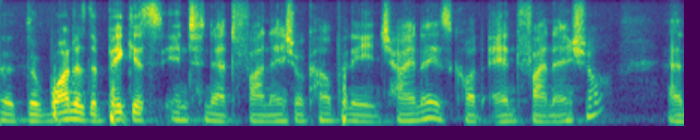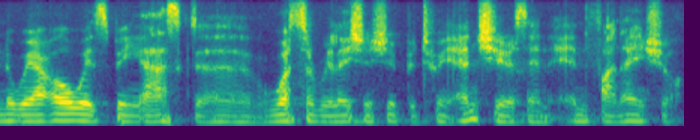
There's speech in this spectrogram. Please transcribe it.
uh, the one of the biggest internet financial company in China is called Ant Financial. And we are always being asked, uh, what's the relationship between AntShares and Ant Financial?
